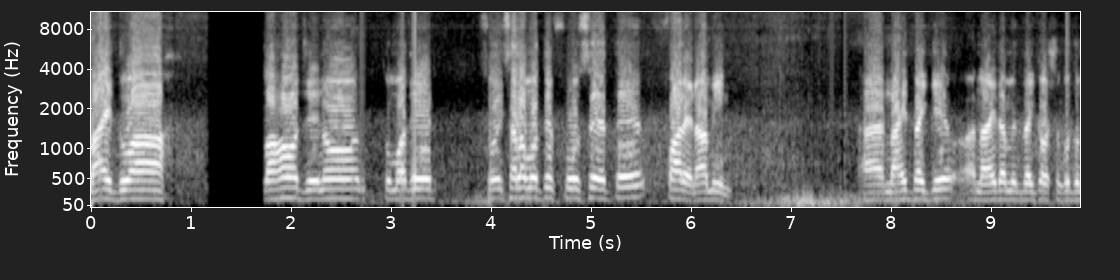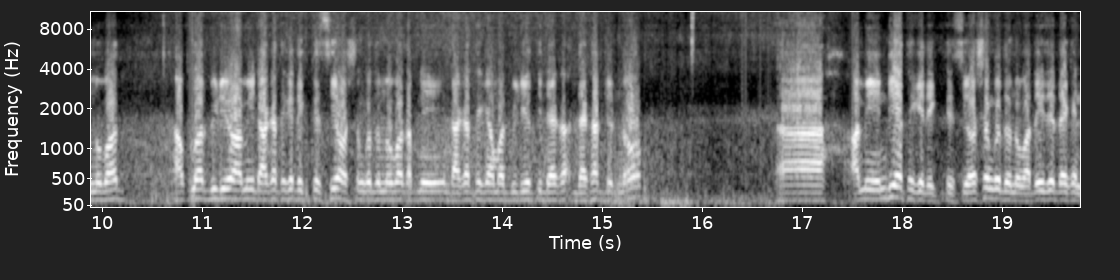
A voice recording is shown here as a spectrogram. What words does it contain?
ভাই দোয়া আল্লাহ যেন তোমাদের সই সালামতে পৌঁছাতে পারেন, আমিন। নাহিদ ভাইকে, নাহিদ আহমেদ ভাইকে অসংখ্য ধন্যবাদ। আপনার ভিডিও আমি ঢাকা থেকে দেখতেছি, অসংখ্য ধন্যবাদ আপনি ঢাকা থেকে আমার ভিডিওটি দেখা, দেখার জন্য। আমি ইন্ডিয়া থেকে দেখতেছি, অসংখ্য ধন্যবাদ। এই যে দেখেন,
